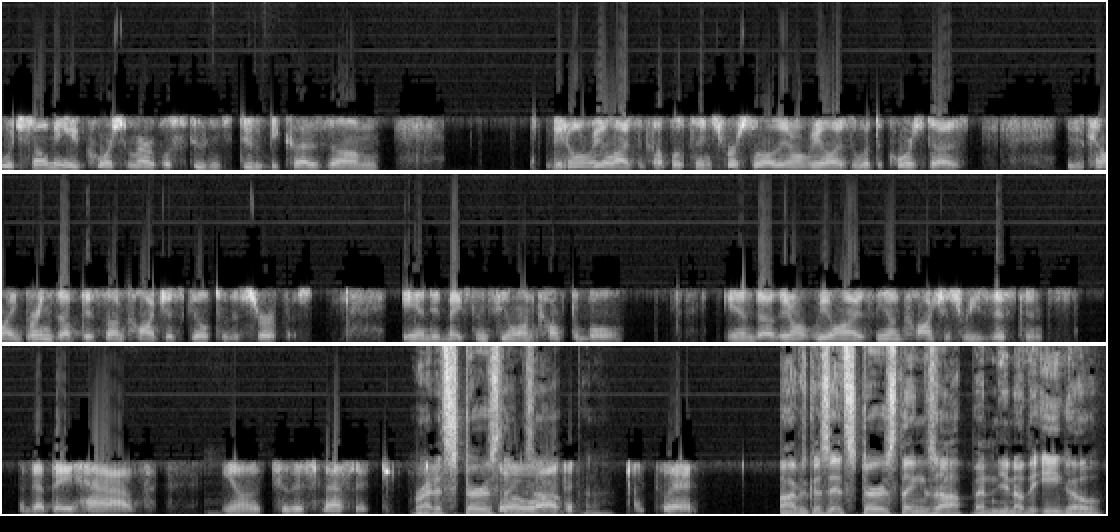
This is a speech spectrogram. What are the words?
which so many of Course in Miracles students do because um, they don't realize a couple of things. First of all, they don't realize that what the Course does is it kind of like brings up this unconscious guilt to the surface, and it makes them feel uncomfortable, and uh, they don't realize the unconscious resistance that they have, you know, to this message. Right. It stirs So, things uh, up. the- Go ahead. I was going to say it stirs things up, and you know the ego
